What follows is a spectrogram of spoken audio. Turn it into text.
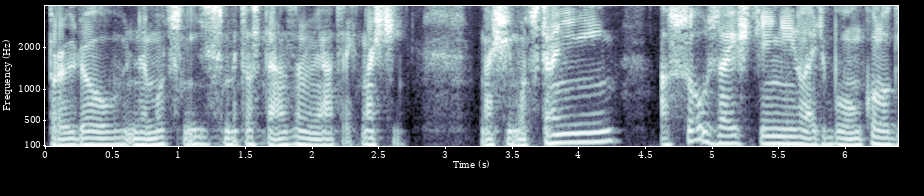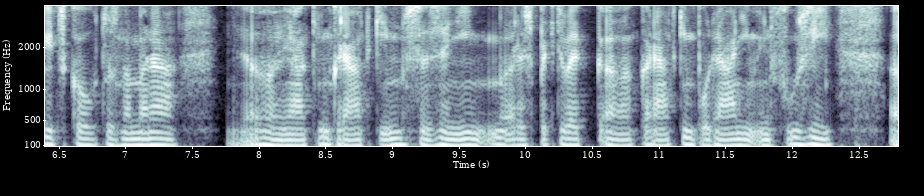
projdou nemocní s metastázem v naší, naším odstraněním a jsou zajištěni léčbou onkologickou, to znamená eh, nějakým krátkým sezením, respektive eh, krátkým podáním infuzí eh,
